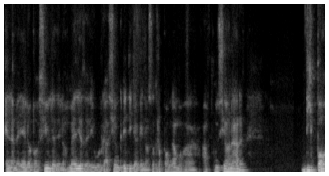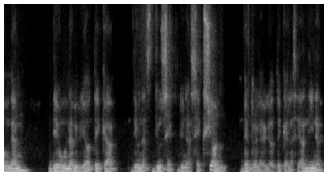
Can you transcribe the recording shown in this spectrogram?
en la medida de lo posible, de los medios de divulgación crítica que nosotros pongamos a, funcionar, dispongan de una biblioteca, de una, de, una sección dentro de la biblioteca de la sede andina,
